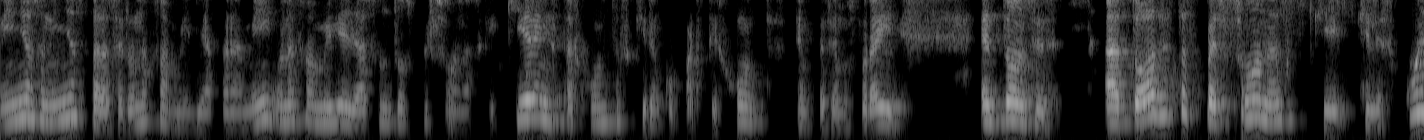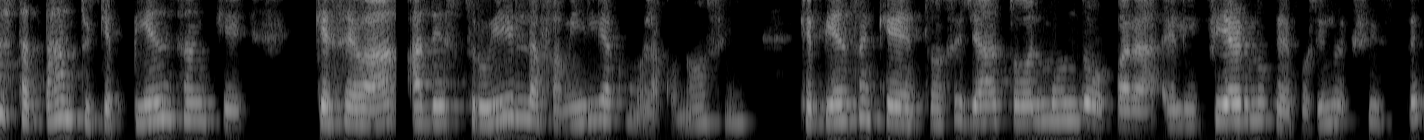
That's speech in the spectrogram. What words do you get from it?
niños o niñas para ser una familia. Para mí, una familia ya son dos personas que quieren estar juntas, quieren compartir juntas. Empecemos por ahí. Entonces, a todas estas personas que les cuesta tanto y que piensan que, que se va a destruir la familia como la conocen, que piensan que entonces ya todo el mundo para el infierno, que de por sí no existe,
